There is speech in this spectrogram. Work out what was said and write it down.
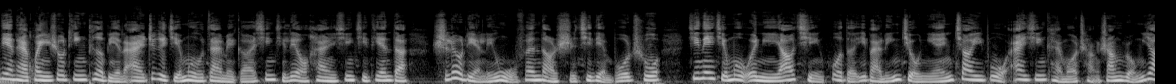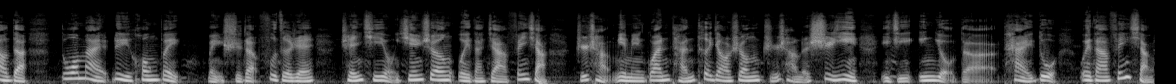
电台欢迎收听《特别的爱》这个节目，在每个星期六和星期天的十六点零五分到十七点播出。今天节目为您邀请获得一百零九年教育部爱心楷模厂商荣耀的多麦绿烘焙。美食的负责人陈启勇先生为大家分享职场面面观，谈特教生职场的适应以及应有的态度。为大家分享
